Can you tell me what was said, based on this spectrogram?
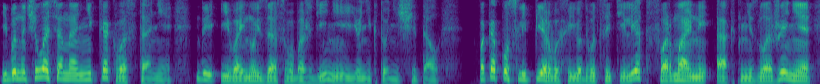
ибо началась она не как восстание, да и войной за освобождение ее никто не считал, пока после первых ее двадцати лет формальный акт низложения –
